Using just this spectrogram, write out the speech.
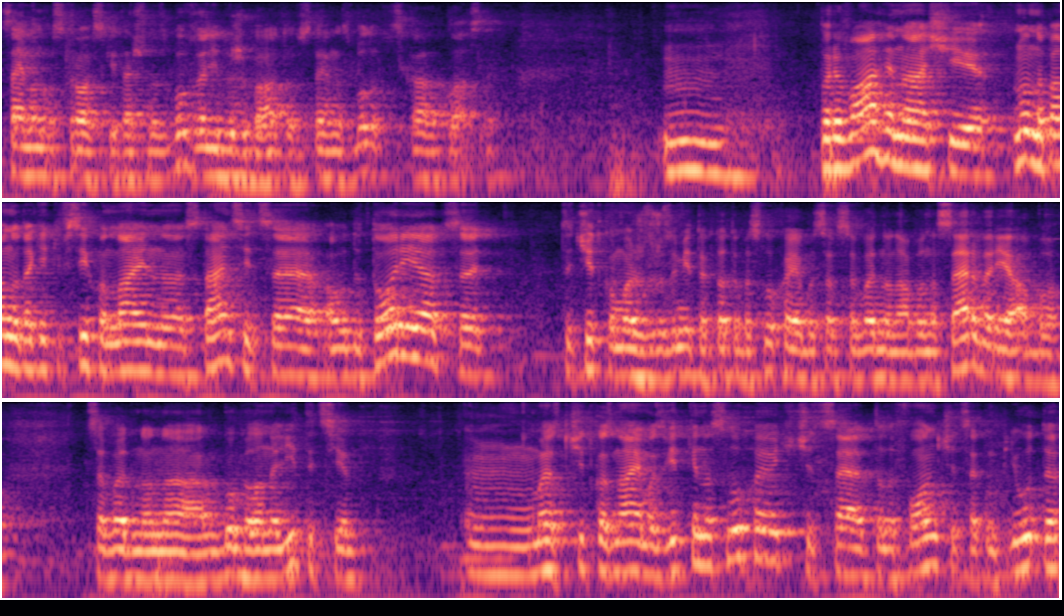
Саймон Островський теж у нас був. Взагалі дуже багато гостей у нас було, цікаво, класно. Переваги наші, ну напевно, так як і всіх онлайн-станцій, це аудиторія, це ти чітко можеш зрозуміти, хто тебе слухає, бо це все видно або на сервері, або це видно на Google аналітиці. Ми чітко знаємо, звідки нас слухають, чи це телефон, чи це комп'ютер.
